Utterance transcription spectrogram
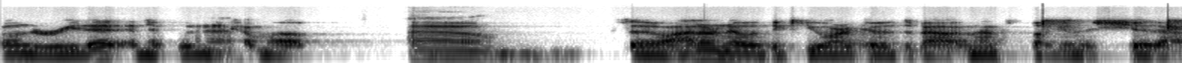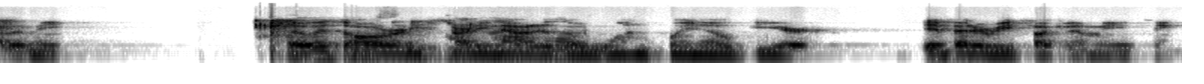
phone to read it, and it wouldn't oh. come up. Oh, So I don't know what the QR code's about, and that's bugging the shit out of me. So it's already starting out as a 1.0 beer. It better be fucking amazing.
